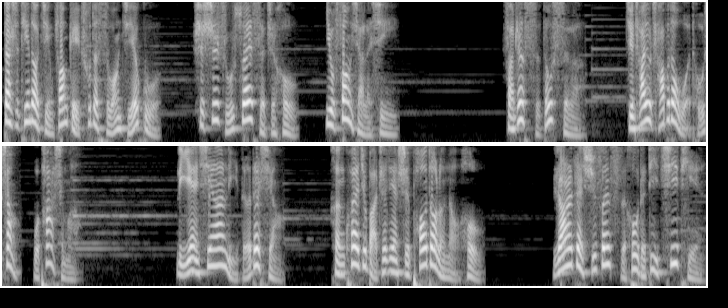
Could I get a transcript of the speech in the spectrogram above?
但是听到警方给出的死亡结果是失足摔死之后。又放下了心，反正死都死了，警察又查不到我头上，我怕什么？李艳心安理得的想，很快就把这件事抛到了脑后。然而，在徐芬死后的第七天，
